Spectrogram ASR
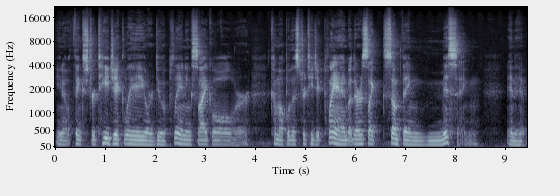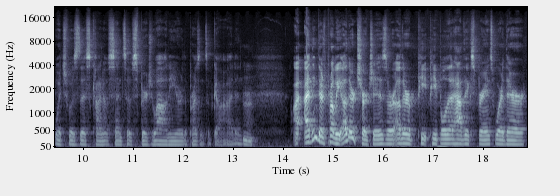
you know, think strategically or do a planning cycle or come up with a strategic plan. But there was like something missing in it, which was this kind of sense of spirituality or the presence of God. And hmm. I, I think there's probably other churches or other pe- people that have the experience where they're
